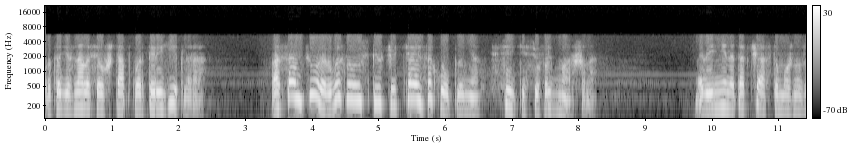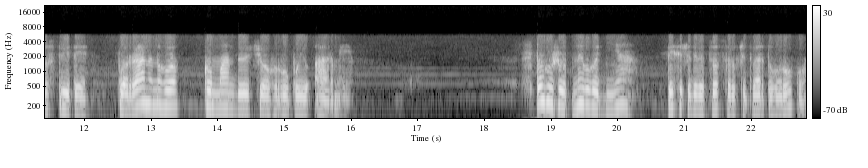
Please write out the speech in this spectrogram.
Про це дізналася в штаб-квартирі Гітлера. А сам Фюрер висловив співчуття і захоплення стійкістю фельдмаршала. На війні не так часто можна зустріти пораненого командуючого групою армії. З того жовтневого дня 1944 року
